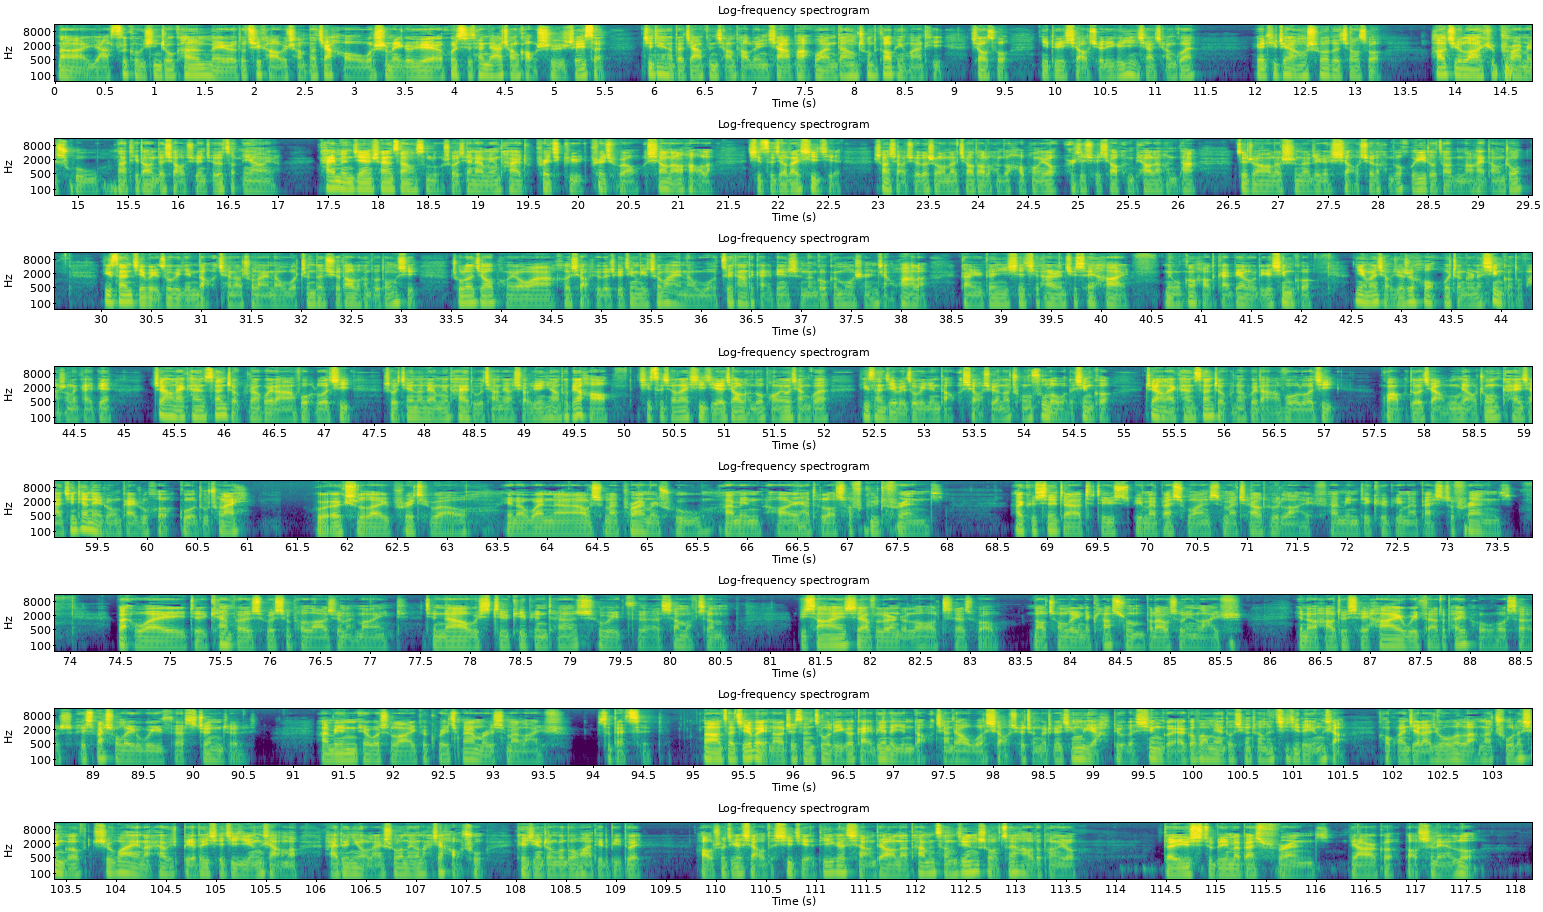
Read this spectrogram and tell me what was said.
那雅思口语新周刊每月都去考一场。大家好，我是每个月会去参加一场考试 Jason。今天和大家分享讨论一下八万当中的高频话题，叫做你对小学的一个印象相关。原题这样说的，叫做 How do you like your primary school？那提到你的小学，你觉得怎么样呀？开门见山三个思路：首先，两名态度 pretty good，pretty well，相当好了；其次，交代细节。上小学的时候呢，交到了很多好朋友，而且学校很漂亮很大。最重要的是呢，这个小学的很多回忆都在我的脑海当中。第三结尾做个引导，强调出来呢，我真的学到了很多东西。除了交朋友啊和小学的这个经历之外呢，我最大的改变是能够跟陌生人讲话了，敢于跟一些其他人去 say hi，能够更好的改变了我的一个性格。念完小学之后，我整个人的性格都发生了改变。这样来看，三者不断回答符合逻辑。首先呢，两名态度强调小学印象特别好；其次交代细节，交了很多朋友相关；第三结尾做个引导，小学呢重塑了我的性格。这样来看，三者不断回答符合逻辑。挂不得讲五秒钟，看一下今天内容该如何过渡出来。Well, actually, pretty well. You know, when uh, I was in my primary school, I mean, I had a lot of good friends. I could say that they used to be my best ones in my childhood life. I mean, they could be my best friends. But why the campus was super large in my mind. Till now, we still keep in touch with uh, some of them. Besides, I've learned a lot as well, not only in the classroom, but also in life You know, how to say hi with other people or such, especially with uh, strangers. I mean, it was like a great memories in my life. So that's it. 那在结尾呢，这森做了一个改变的引导，强调我小学整个这个经历啊，对我的性格呀各方面都形成了积极的影响。考官接下来就问了，那除了性格之外呢，还有别的一些积极影响吗？还对你有来说呢有哪些好处？可以形成更多话题的比对。好，说几个小的细节。第一个强调呢，他们曾经是我最好的朋友。They used to be my best friends. 第二个，保持联络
